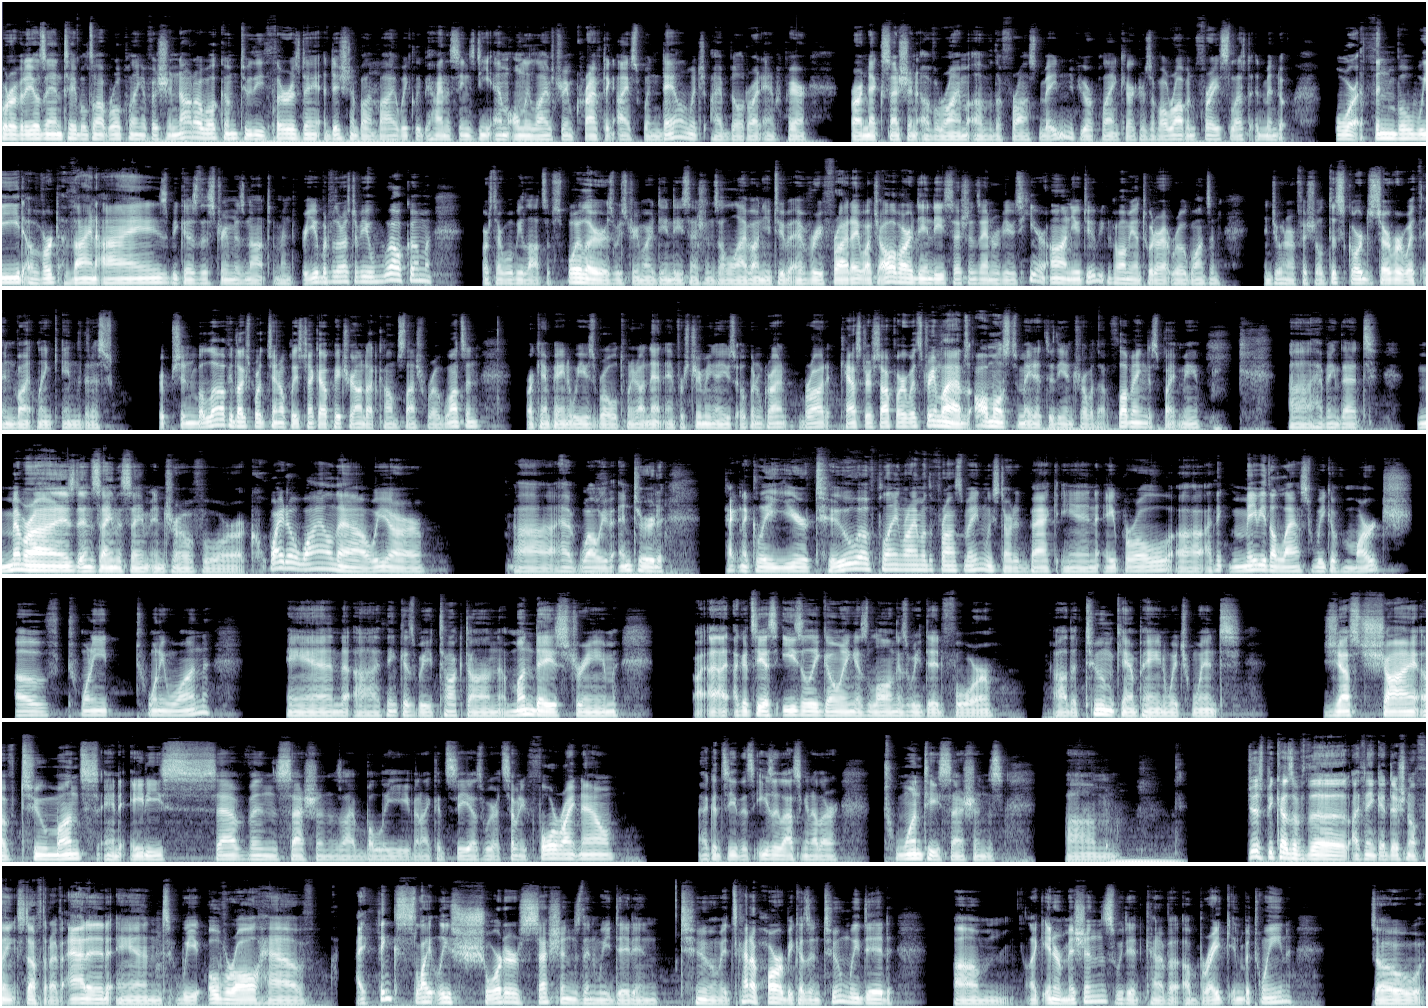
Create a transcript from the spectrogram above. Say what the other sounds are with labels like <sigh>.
Recorder videos, and tabletop role-playing aficionado. Welcome to the Thursday edition of my bi-weekly behind-the-scenes DM-only live stream Crafting Icewind Dale, in which I build, write, and prepare for our next session of Rime of the Frost Maiden. If you are playing characters of all Robin, Frey, Celeste, Edmund, or Thimbleweed, avert thine eyes, because this stream is not meant for you. But for the rest of you, welcome. Of course, there will be lots of spoilers. We stream our D&D sessions live on YouTube every Friday. Watch all of our D&D sessions and reviews here on YouTube. You can follow me on Twitter at Rogue Watson and join our official Discord server with invite link in the description below. If you'd like to support the channel, please check out patreon.com slash rogue watson. For our campaign, we use roll20.net, and for streaming, I use Open Broadcaster software with Streamlabs. Almost made it through the intro without flubbing, despite me uh, having that memorized and saying the same intro for quite a while now. We are uh, have well, we've entered technically year two of playing Rime of the Frost Maiden. We started back in April, uh, I think maybe the last week of March of 2021. And uh, I think as we talked on Monday's stream, I, I, could see us easily going as long as we did for uh, the Tomb campaign, which went just shy of two months and 87 sessions, I believe. And I could see as we're at 74 right now. I could see this easily lasting another 20 sessions. Um, just because of the, I think, additional thing, stuff that I've added, and we overall have, I think, slightly shorter sessions than we did in Tomb. It's kind of hard because in Tomb we did um like intermissions. We did kind of a, a break in between. So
